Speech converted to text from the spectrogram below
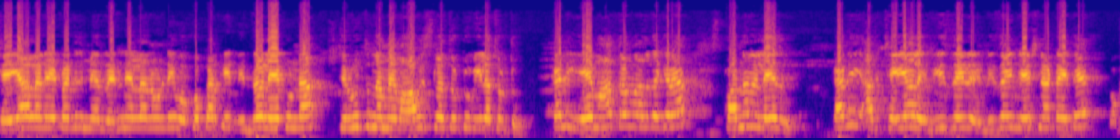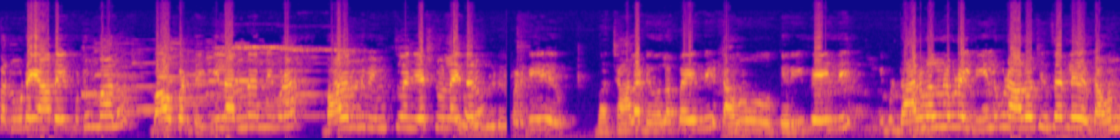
చేయాలనేటువంటిది మేము రెండు నెలల నుండి ఒక్కొక్కరికి నిద్ర లేకుండా తిరుగుతున్నాం మేము ఆఫీసుల చుట్టూ వీళ్ళ చుట్టూ. కానీ ఏ మాత్రం వాళ్ళ దగ్గర స్పందన లేదు. కానీ అది చేయాలి. డిజైన్ డిజైన్ చేసినట్టయితే ఒక నూట యాభై కుటుంబాలు బాగుపడతాయి. వీళ్ళందరినీ కూడా బాధ నుండి విముక్తులను చేసిన వాళ్ళు అవుతారు. ఇప్పటికీ చాలా డెవలప్ అయింది. టౌన్ పెరిగిపోయింది. ఇప్పుడు దాని వలన కూడా వీళ్ళు కూడా ఆలోచించట్లేదు. టౌన్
